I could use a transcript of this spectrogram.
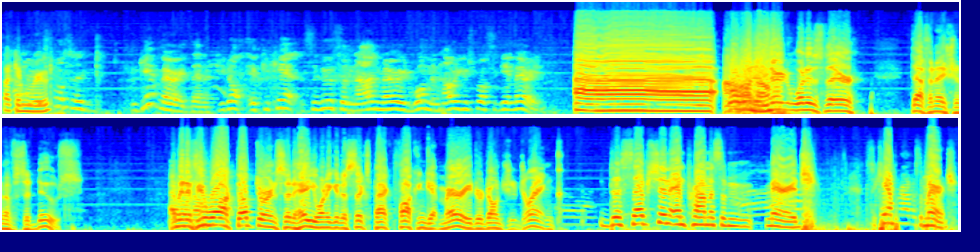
Fucking How are you rude. supposed to get married then? If you don't, if you can't seduce a non-married woman, how are you supposed to get married? Uh, Well, what I is don't know. their what is their definition of seduce? I, I mean, don't if you walked up to her and said, "Hey, you want to get a six pack? Fucking get married, or don't you drink?" Deception and promise of m- marriage. So you can't promise a marriage.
